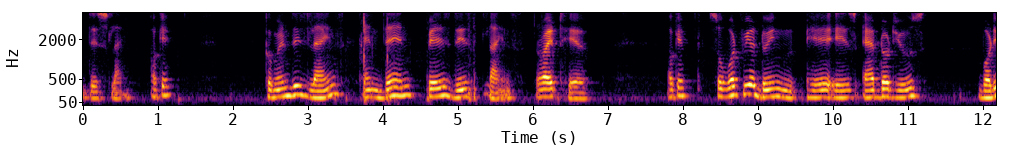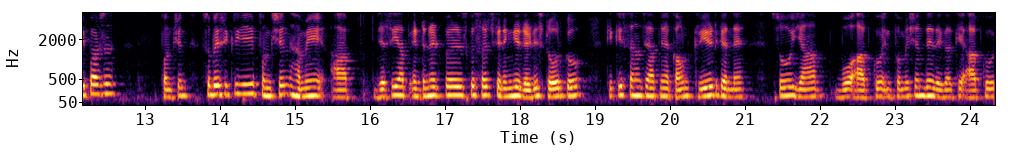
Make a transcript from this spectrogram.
this line okay? Comment these lines and then paste these lines right here okay? So what we are doing here is app.use body parser function so basically ये फ़ंक्शन हमें आप जैसे ही आप इंटरनेट पर इसको सर्च करेंगे रेडी स्टोर को कि किस तरह से आपने अकाउंट क्रिएट करना है सो so, यहाँ वो आपको इन्फॉर्मेशन दे देगा कि आपको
